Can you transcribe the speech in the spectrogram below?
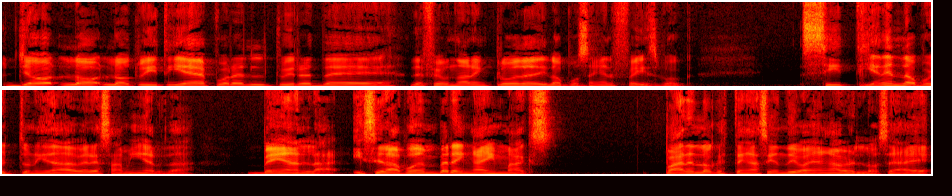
yo lo, lo tuiteé por el Twitter de, de Film Not Included y lo puse en el Facebook. Si tienen la oportunidad de ver esa mierda, véanla. Y si la pueden ver en IMAX, paren lo que estén haciendo y vayan a verlo. O sea, es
